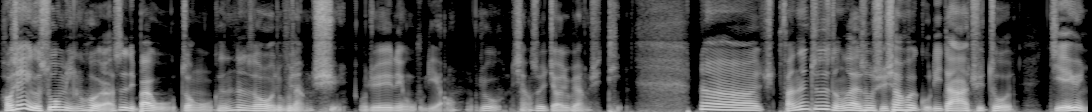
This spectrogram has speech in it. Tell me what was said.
好像有个说明会啊，是礼拜五中午，可是那时候我就不想去，我觉得有点无聊，我就想睡觉，就不想去听。那反正就是总的来说，学校会鼓励大家去做捷运。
